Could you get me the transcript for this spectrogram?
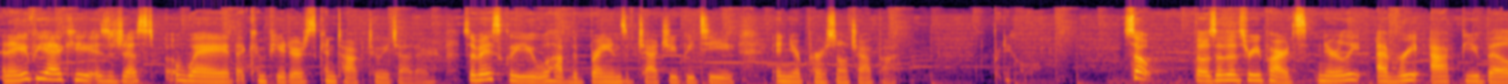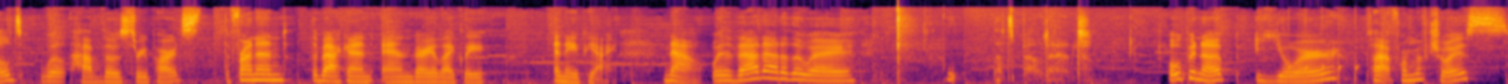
An API key is just a way that computers can talk to each other. So basically, you will have the brains of ChatGPT in your personal chatbot. Pretty cool. So, those are the three parts. Nearly every app you build will have those three parts the front end, the back end, and very likely an API. Now, with that out of the way, let's build it open up your platform of choice.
